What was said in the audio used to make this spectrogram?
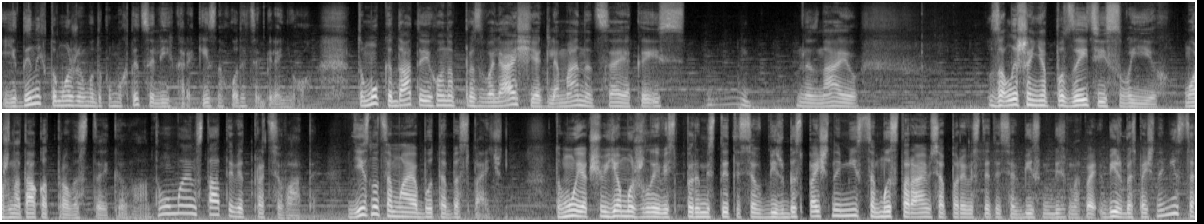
Єдиний, хто може йому допомогти, це лікар, який знаходиться біля нього. Тому кидати його на призволяще, як для мене, це якийсь, не знаю, залишення позицій своїх. Можна так от провести еквівалент. Тому маємо стати відпрацювати. Дійсно, це має бути безпечно. Тому, якщо є можливість переміститися в більш безпечне місце, ми стараємося переміститися в більш, більш, більш безпечне місце.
